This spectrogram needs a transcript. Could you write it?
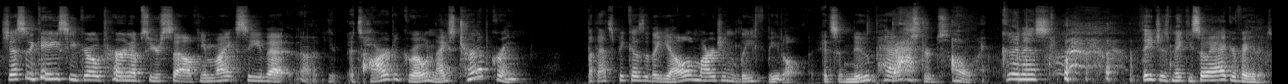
Just in case you grow turnips yourself, you might see that uh, it's hard to grow nice turnip green. But that's because of the yellow margin leaf beetle. It's a new pest. Bastards. Oh my goodness. they just make you so aggravated.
